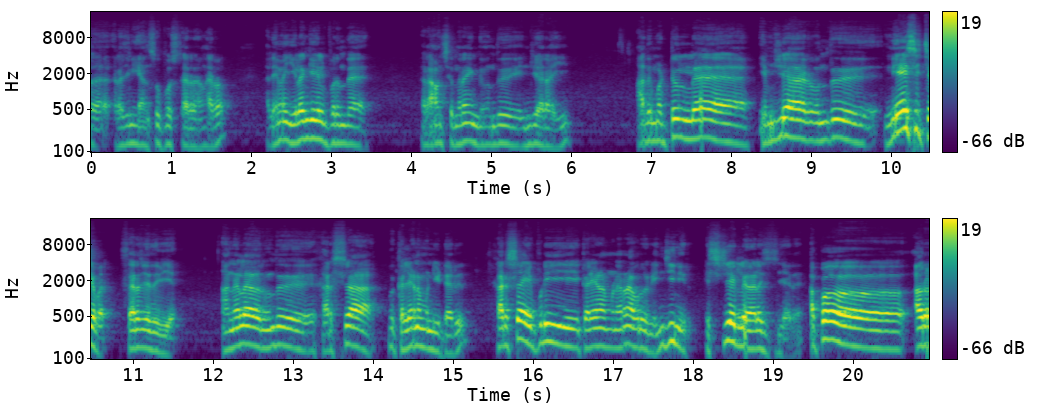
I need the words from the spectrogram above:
ச ரஜினிகாந்த் சூப்பர் ஸ்டார் ஆனாரோ அதே மாதிரி இலங்கையில் பிறந்த ராமச்சந்திரன் இங்கே வந்து எம்ஜிஆர் ஆகி அது மட்டும் இல்லை எம்ஜிஆர் வந்து நேசித்தவர் சரோஜாதேவியை. அதனால் அவர் வந்து ஹர்ஷா கல்யாணம் பண்ணிட்டார். ஹர்ஷா எப்படி கல்யாணம் பண்ணார் அவர் ஒரு இன்ஜினியர் எஸ்டிஆரில் வேலை செஞ்சார். அப்போது அவர்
